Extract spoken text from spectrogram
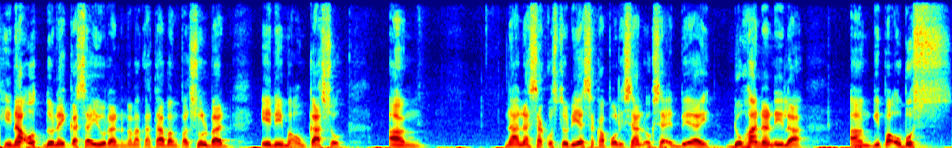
hinaot dunay kasayuran nga makatabang pagsulbad ini maong kaso ang nana sa kustodiya sa kapolisan o sa NBI duha na nila ang gipaubos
